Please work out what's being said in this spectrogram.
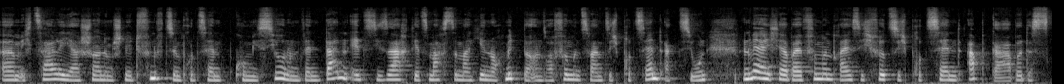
Ähm, ich zahle ja schon im Schnitt 15% Kommission und wenn dann Etsy sagt, jetzt machst du mal hier noch mit bei unserer 25% Aktion, dann wäre ich ja bei 35, 40% Prozent Abgabe, das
